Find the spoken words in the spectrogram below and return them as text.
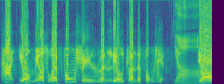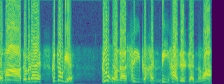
它有没有所谓风水轮流转的风险？有，有嘛，对不对？可重点，如果呢是一个很厉害的人的话，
